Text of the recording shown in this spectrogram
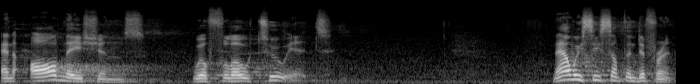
and all nations will flow to it. Now we see something different.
